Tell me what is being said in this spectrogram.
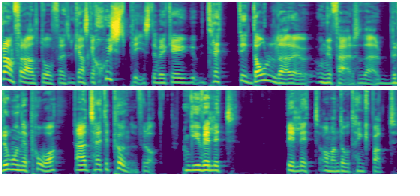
Framförallt då för ett ganska schysst pris. Det verkar ju 30 dollar ungefär sådär. Beroende på... Ja, 30 pund, förlåt. Det är ju väldigt billigt om man då tänker på att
